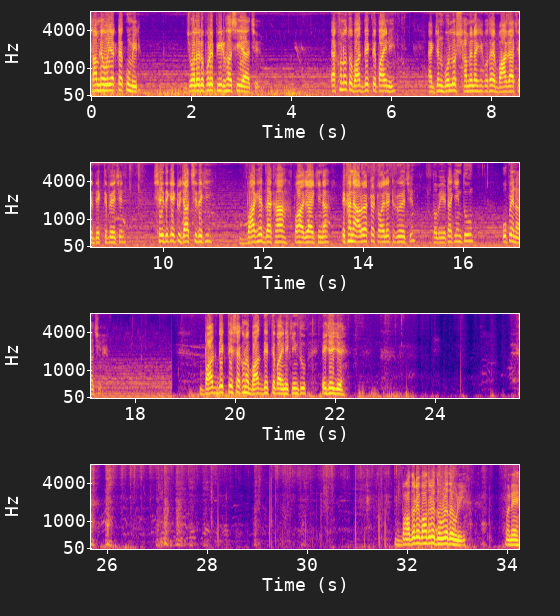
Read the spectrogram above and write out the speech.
সামনে ওই একটা কুমির জলের ওপরে পিঠ ভাসিয়ে আছে। এখনও তো বাঘ দেখতে পাইনি। একজন বলল, সামনে নাকি কোথায় বাঘ আছে দেখতে পেয়েছেন? সেই দিকে একটু যাচ্ছি দেখি, বাঘের দেখা পাওয়া যায় কি না এখানে আরও একটা টয়লেট রয়েছে, তবে এটা কিন্তু ওপেন আছে। বাঘ দেখতে এসে এখনও বাঘ দেখতে পাইনি, কিন্তু এই যে এই যে। বাঁদরে বাঁদরে দৌড়ে দৌড়ি মানে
